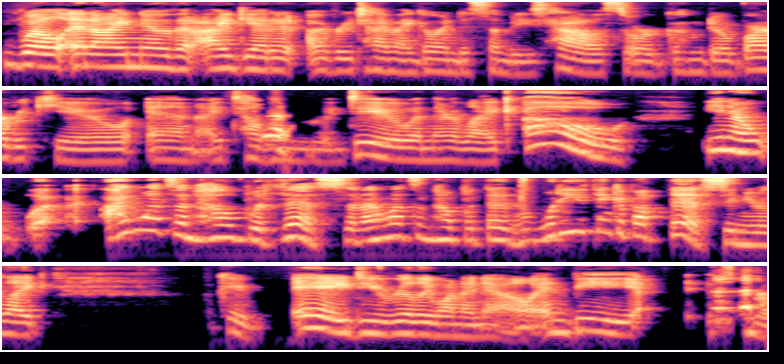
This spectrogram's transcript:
Well, and I know that I get it every time I go into somebody's house or come to a barbecue and I tell them what I do, and they're like, oh, you know, I want some help with this and I want some help with that. And what do you think about this? And you're like, okay, A, do you really want to know? And B, it's my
